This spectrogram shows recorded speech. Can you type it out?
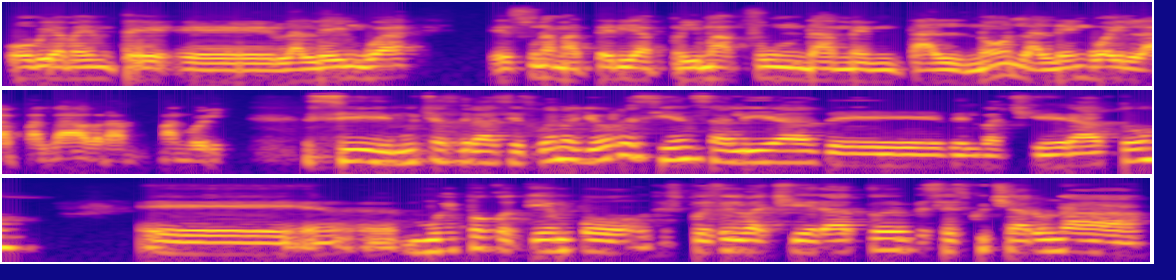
obviamente eh, la lengua es una materia prima fundamental, ¿no? La lengua y la palabra, Manuel. Sí, muchas gracias. Bueno, yo recién salía de, del bachillerato, eh, muy poco tiempo después del bachillerato empecé a escuchar una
